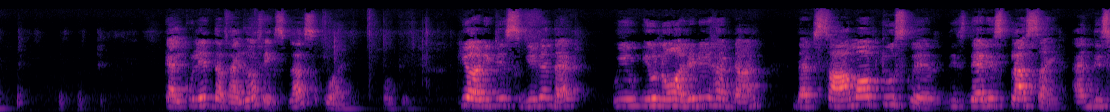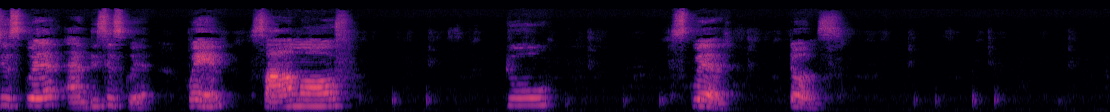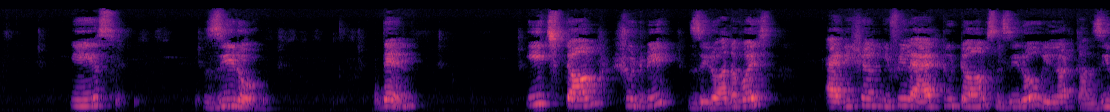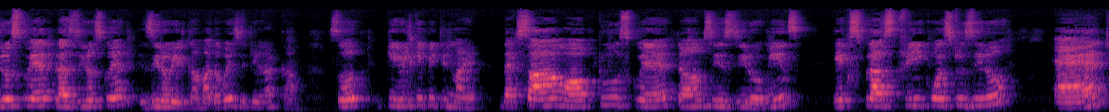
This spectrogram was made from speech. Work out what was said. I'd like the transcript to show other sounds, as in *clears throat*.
Calculate the value of x plus y. Okay. Here it is given that we, you know already we have done that sum of two square this there is plus sign and this is square and this is square when sum of two square terms is 0 then each term should be 0 otherwise addition if we'll add two terms 0 will not come. 0 square plus 0 square 0 will come. Otherwise it will not come. So we will keep it in mind that sum of two square terms is 0 means x plus 3 equals to 0 and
